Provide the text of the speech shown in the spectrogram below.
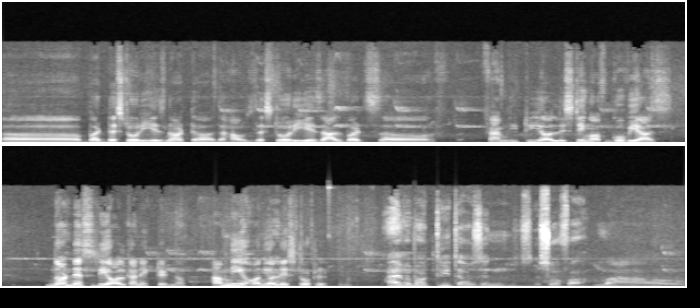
Uh, but the story is not uh, the house. The story is Albert's uh, family tree or listing of Gouveias. Not necessarily all connected, no? How many on your list total? I have about 3,000 so far. Wow.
